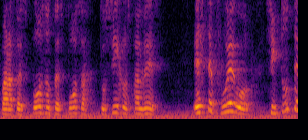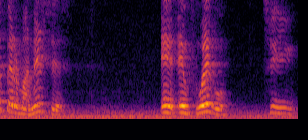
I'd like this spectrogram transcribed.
Para tu esposo, tu esposa, tus hijos tal vez. Este fuego, si tú te permaneces en, en fuego, si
